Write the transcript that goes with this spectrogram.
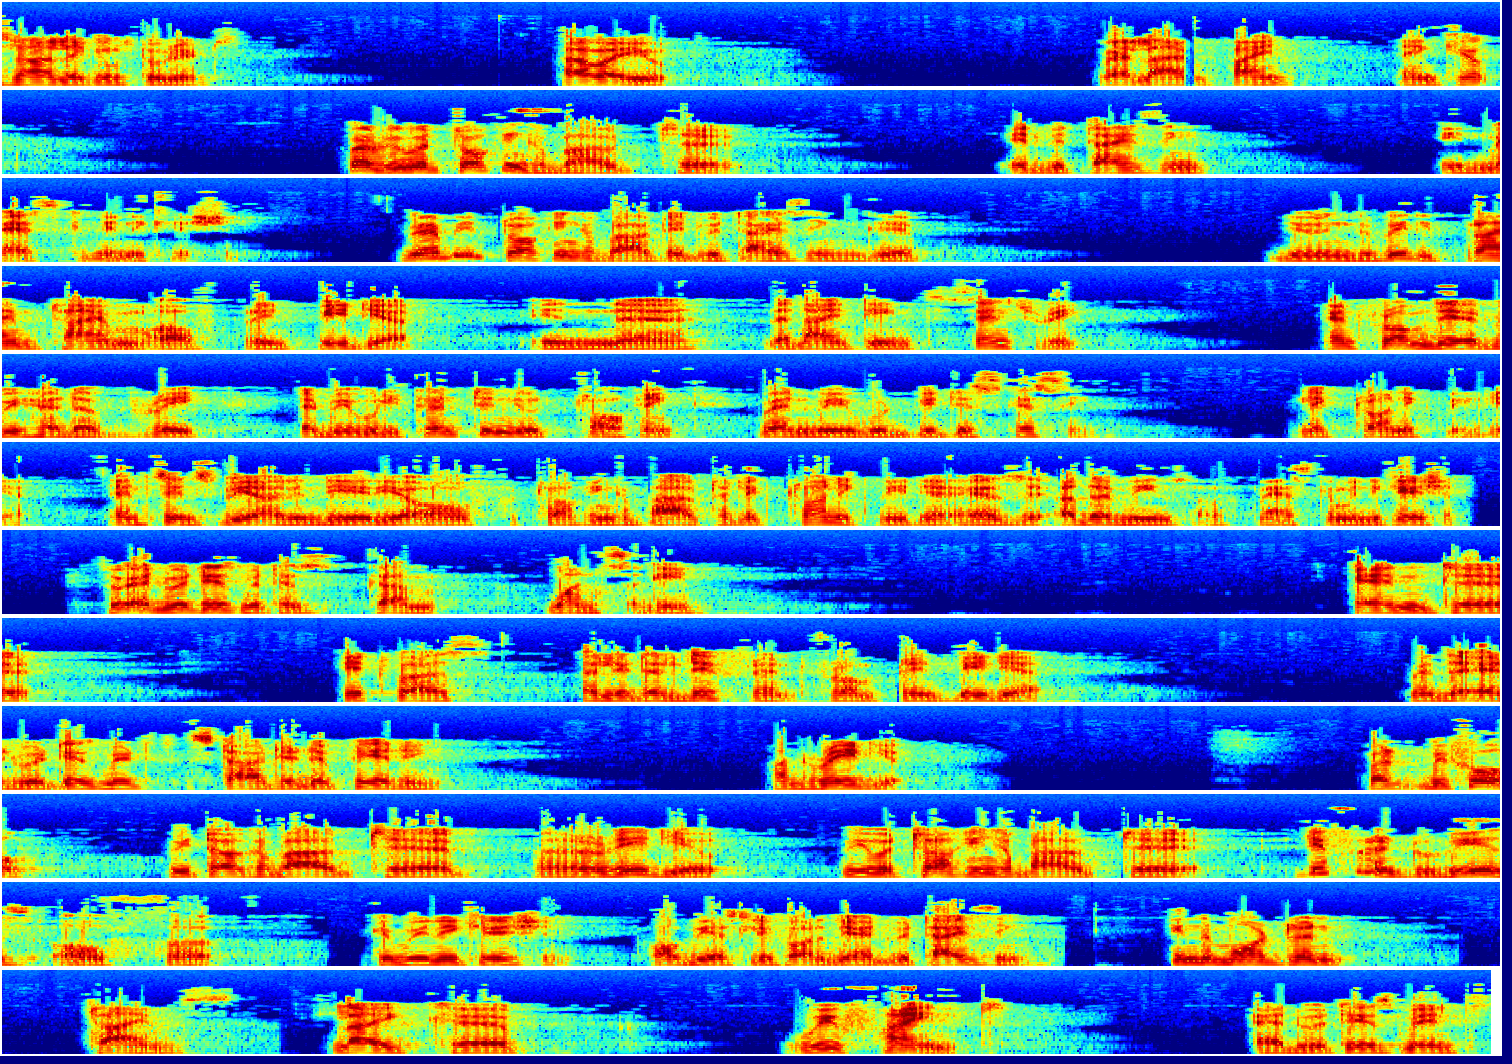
Assalamualaikum students, how are you? Well, I am fine, thank you. Well, we were talking about uh, advertising in mass communication. We have been talking about advertising uh, during the very prime time of print media in uh, the 19th century. And from there we had a break that we will continue talking when we would be discussing electronic media. And since we are in the area of talking about electronic media as the other means of mass communication, so advertisement has come once again. And uh, it was a little different from print media when the advertisements started appearing on radio. But before we talk about uh, uh, radio, we were talking about different ways of communication obviously for the advertising. In the modern times, like uh, we find advertisement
